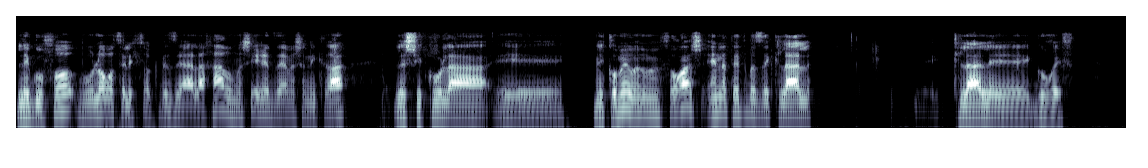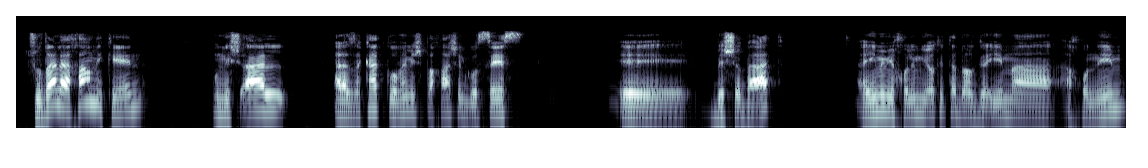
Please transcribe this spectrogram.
לגופו, והוא לא רוצה לפסוק בזה ההלכה, והוא משאיר את זה, מה שנקרא, לשיקול המקומי, הוא אומר במפורש, אין לתת בזה כלל, כלל גורף. תשובה לאחר מכן, הוא נשאל על אזעקת קרובי משפחה של גוסס אה, בשבת, האם הם יכולים להיות איתה ברגעים האחרונים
